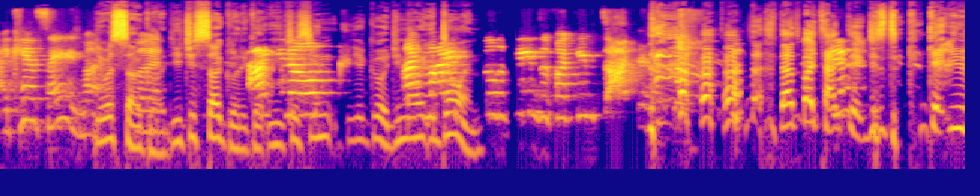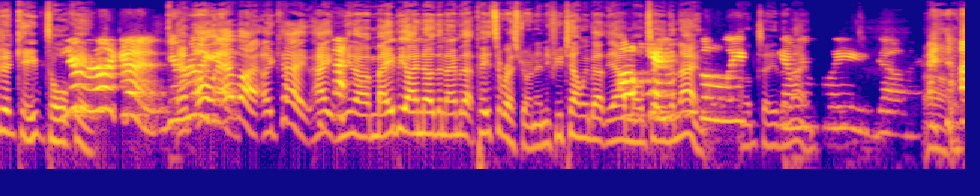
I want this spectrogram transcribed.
I can't say much. You are so good. You're just so good at I getting. You just know. you, you're good. You know I what you're doing. spill the beans if I keep talking. That's my tactic, just to get you to keep talking. You're really good. You're Am- really oh, good. am I? Okay. Hey, you know, maybe I know the name of that pizza restaurant, and if you tell me about the album, oh, I'll tell you the name. Believe, I'll tell you the can name. we please go there? Oh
